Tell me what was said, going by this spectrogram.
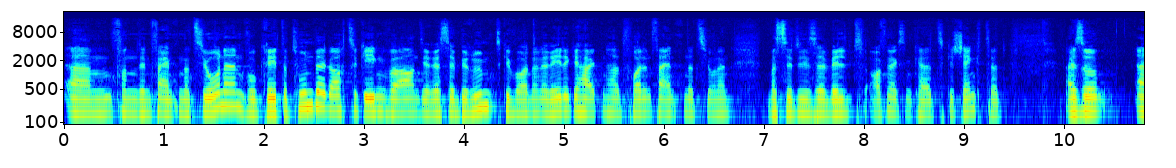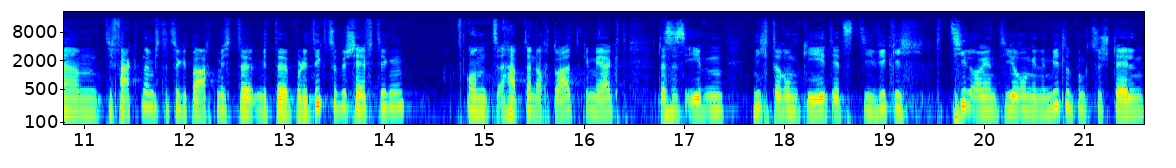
ähm, von den Vereinten Nationen, wo Greta Thunberg auch zugegen war und ihre sehr berühmt gewordene Rede gehalten hat vor den Vereinten Nationen, was ihr diese Welt Aufmerksamkeit geschenkt hat. Also ähm, die Fakten haben mich dazu gebracht, mich da, mit der Politik zu beschäftigen und habe dann auch dort gemerkt, dass es eben nicht darum geht, jetzt die wirklich die Zielorientierung in den Mittelpunkt zu stellen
